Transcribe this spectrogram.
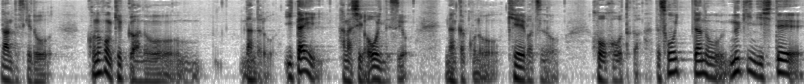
なんですけどこの本結構あのなんだろう痛い話が多いんですよ。なんかこの刑罰の方法とか。そういったのを抜きにして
